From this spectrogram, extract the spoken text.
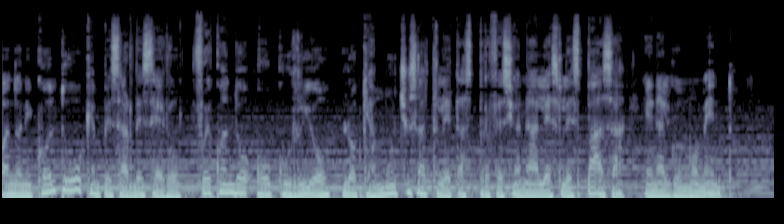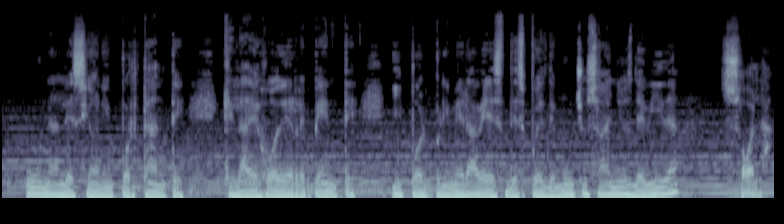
Cuando Nicole tuvo que empezar de cero fue cuando ocurrió lo que a muchos atletas profesionales les pasa en algún momento. Una lesión importante que la dejó de repente y por primera vez después de muchos años de vida sola.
